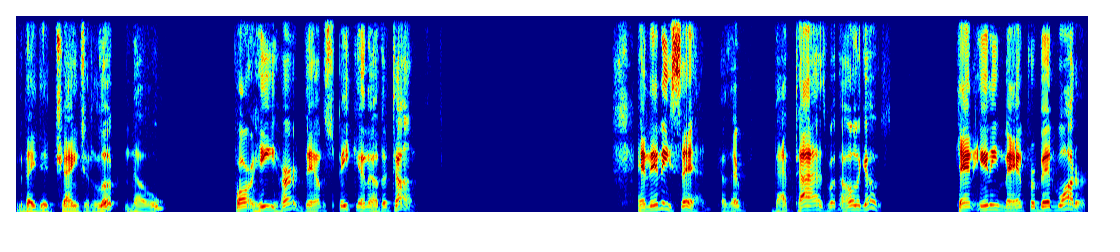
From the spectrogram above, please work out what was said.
They did change and look? No. For he heard them speak in other tongues. And then he said, because they're baptized with the Holy Ghost, can any man forbid water?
